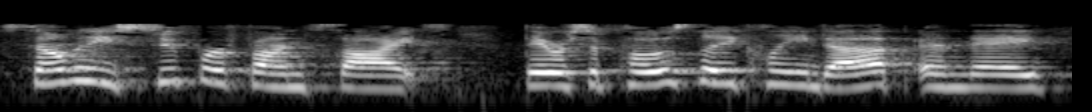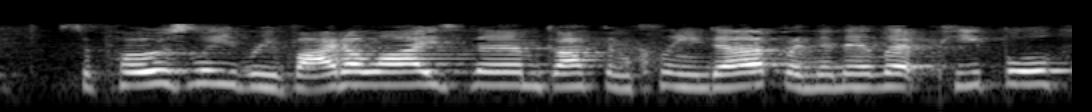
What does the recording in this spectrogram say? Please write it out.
some of these Superfund sites, they were supposedly cleaned up and they supposedly revitalized them, got them cleaned up, and then they let people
